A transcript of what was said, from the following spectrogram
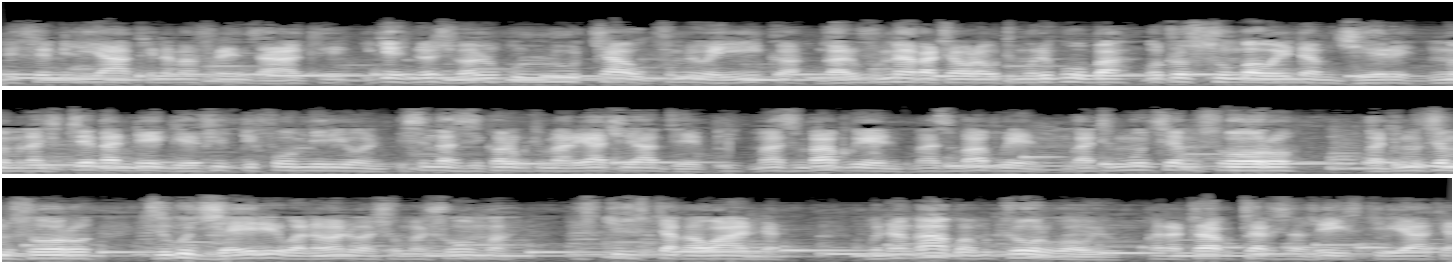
nefemili yake namafriends ake ike zvino zvivari kuluta upfumi hwenyika. Ngarivume akataura kuti muri kuba otosungwa oenda mujere. Mumwe munhu achitenga ndege ye54 miriyoni isingazivikanwa kuti mari yacho yabvepi. Mazimbabweni mazimbabweni ngatimutse musoro ngatimutse musoro. Tiri kujairirwa navanhu vashoma shoma isu tirisu takawanda. Munangagwa mutorwa uyu kana tava kutarisa zvehistiri yake.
